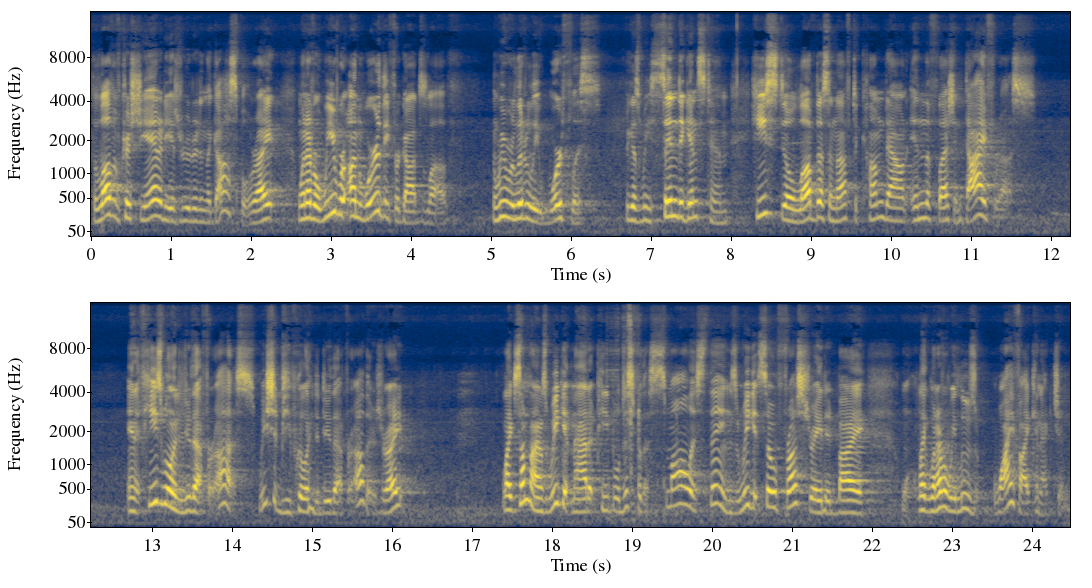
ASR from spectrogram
The love of Christianity is rooted in the gospel, right? Whenever we were unworthy for God's love, and we were literally worthless because we sinned against Him, He still loved us enough to come down in the flesh and die for us. And if he's willing to do that for us, we should be willing to do that for others, right? Like sometimes we get mad at people just for the smallest things, and we get so frustrated by, like, whenever we lose Wi Fi connection.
